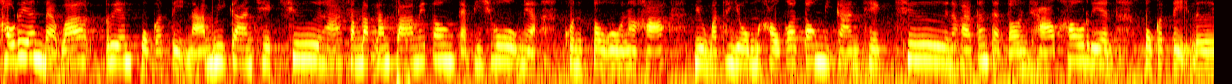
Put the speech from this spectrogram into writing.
เขาเรียนแบบว่าเรียนปกตินะ มีการเช็คชื่อนะคะสำหรับน้ำฟ้าไม่ต้องแต่พี่โชคเนี่ยคนโตนะคะ อยู่มัธยมเขาก็ต้องมีการเช็คชื่อนะคะ ตั้งแต่ตอนเช้าเข้าเรียนปกติเลย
